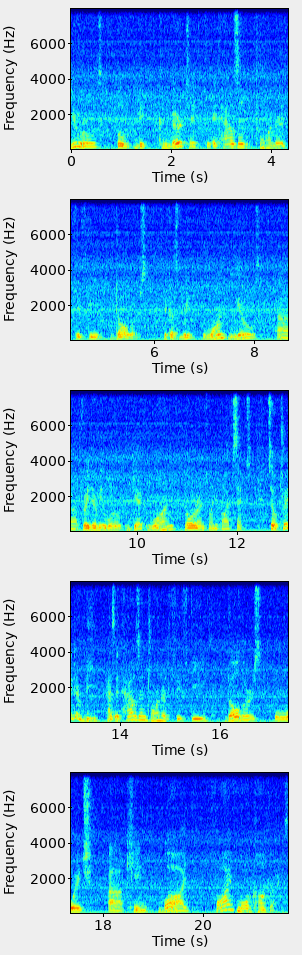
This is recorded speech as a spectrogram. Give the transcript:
euros will be converted to a thousand two hundred fifty dollars. Because with one euros uh, trader B will get one dollar and 25 cents. So trader B has a thousand two hundred fifty dollars which uh, can buy five more contracts.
